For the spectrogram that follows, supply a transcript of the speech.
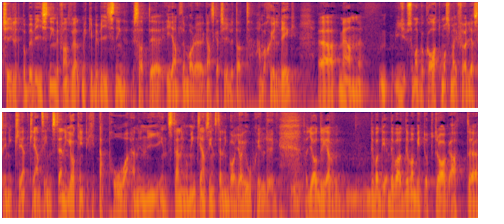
tydligt på bevisning. Det fanns väldigt mycket bevisning. Så att eh, egentligen var det ganska tydligt att han var skyldig. Eh, men som advokat måste man ju följa sin klient- klients inställning. Jag kan ju inte hitta på en ny inställning. Och min klients inställning var jag är oskyldig. Så jag drev... Det var, det, det, var, det var mitt uppdrag att, eh,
